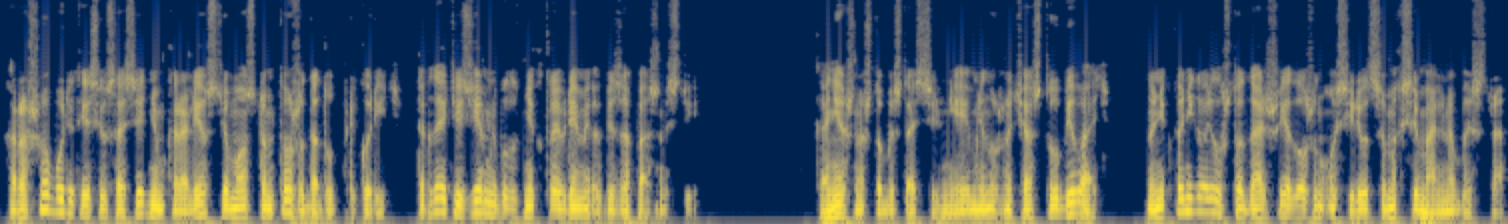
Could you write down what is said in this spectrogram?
Хорошо будет, если в соседнем королевстве монстрам тоже дадут прикурить. Тогда эти земли будут некоторое время в безопасности. Конечно, чтобы стать сильнее, мне нужно часто убивать. но никто не говорил, что дальше я должен усиливаться максимально быстро.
